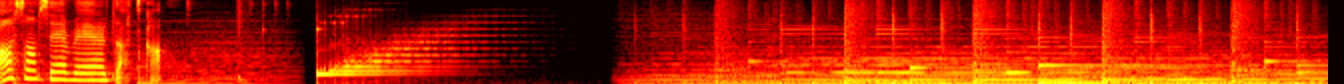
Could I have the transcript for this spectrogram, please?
awesomeserver.com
